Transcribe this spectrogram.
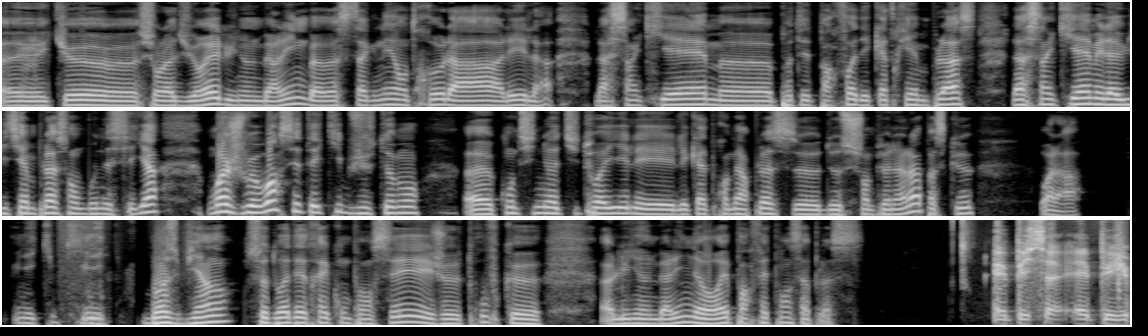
euh, et que euh, sur la durée l'Union de Berlin bah, va stagner entre la allez la la cinquième euh, peut-être parfois des quatrièmes places la cinquième et la huitième place en Bundesliga. Moi je veux voir cette équipe justement euh, continuer à tutoyer les, les quatre premières places de, ce championnat là parce que voilà une équipe qui bosse bien se doit d'être récompensée et je trouve que l'Union de Berlin aurait parfaitement sa place. Et puis, ça, et puis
